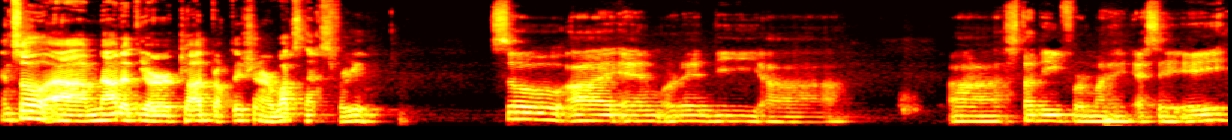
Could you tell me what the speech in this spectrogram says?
And so um, now that you're a cloud practitioner, what's next for you? So I am already uh, uh, studying for my SAA.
